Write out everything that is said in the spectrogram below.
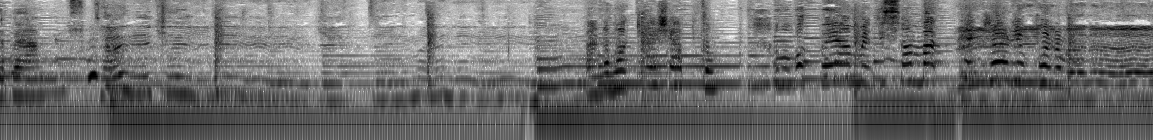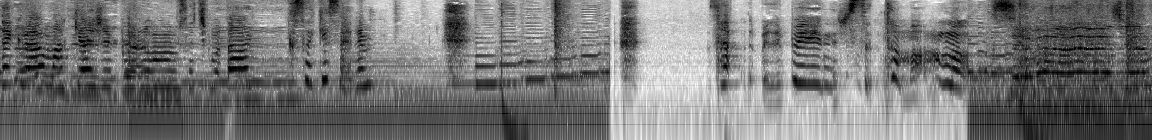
Beni beğenmiyorsun. Ben de makyaj yaptım. Ama bak beğenmediysen ben tekrar yaparım. Tekrar makyaj yaparım. Saçımı daha kısa keserim. Sen de beni beğenirsin tamam mı? Seveceğim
